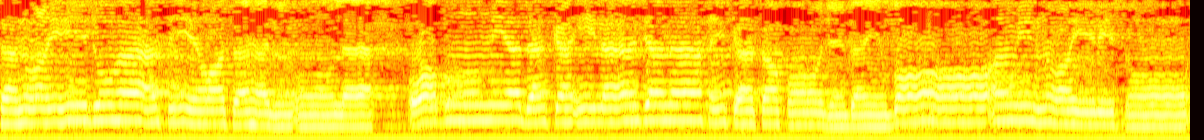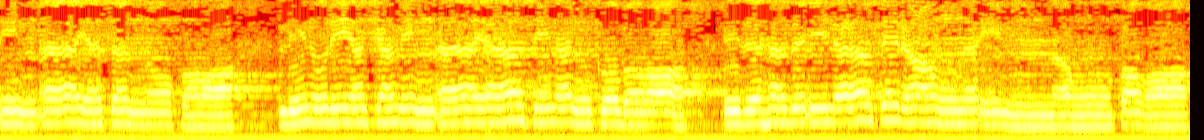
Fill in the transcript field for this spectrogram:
سنعيدها سيرتها الأولى. واضمم يدك إلى جناحك تخرج بيضاء من غير سوء آية أخرى. لنريك من آياتنا الكبرى. اذهب إلى فرعون إنه طغى.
